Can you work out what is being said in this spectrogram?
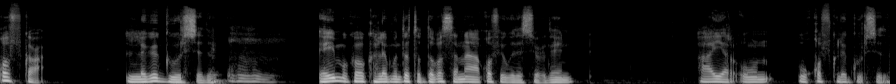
Qofka laga guursado ee iminkoo kale muddo toddoba sanno ah qofay wada socdeen aayar uun uu qof kala guursado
